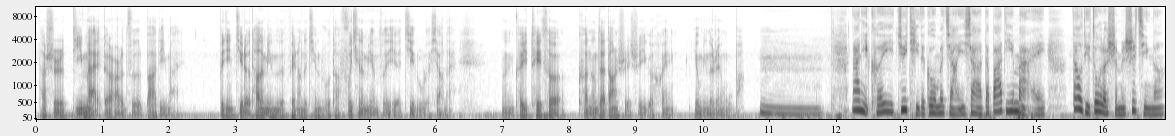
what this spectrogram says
他是迪买的儿子巴迪买，不仅记了他的名字非常的清楚，他父亲的名字也记录了下来。嗯，可以推测可能在当时是一个很有名的人物吧。嗯，那你可以具体的给我们讲一下的巴迪买到底做了什么事情呢？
